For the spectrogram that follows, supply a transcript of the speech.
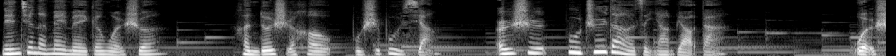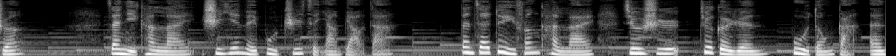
年轻的妹妹跟我说，很多时候不是不想，而是不知道怎样表达。我说，在你看来是因为不知怎样表达，但在对方看来就是这个人不懂感恩。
